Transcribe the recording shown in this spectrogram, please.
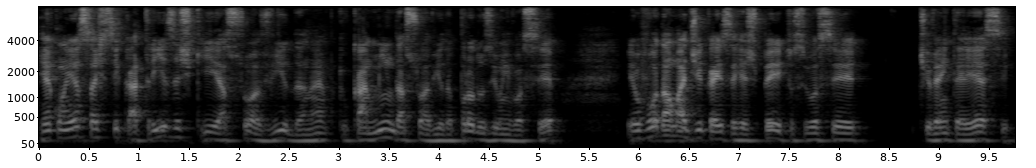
Reconheça as cicatrizes que a sua vida, né, que o caminho da sua vida produziu em você. Eu vou dar uma dica a esse respeito, se você tiver interesse,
